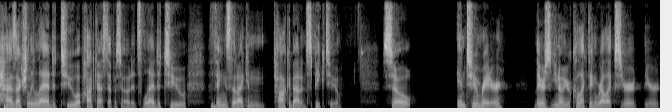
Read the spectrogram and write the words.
has actually led to a podcast episode. It's led to things that I can talk about and speak to. So in Tomb Raider, there's you know you're collecting relics, you're you're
